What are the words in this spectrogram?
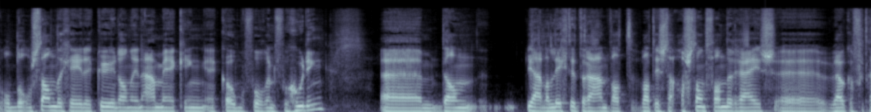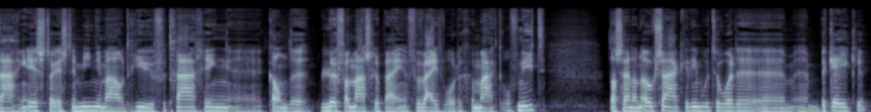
onder omstandigheden kun je dan in aanmerking eh, komen voor een vergoeding. Uh, dan, ja, dan ligt het eraan wat, wat is de afstand van de reis, uh, welke vertraging is er. Is er minimaal drie uur vertraging? Uh, kan de luchtvaartmaatschappij een verwijt worden gemaakt of niet? Dat zijn dan ook zaken die moeten worden ehm, bekeken.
